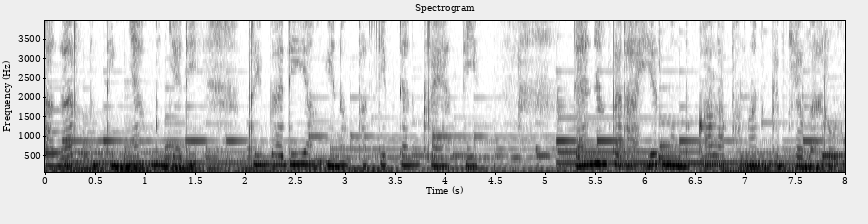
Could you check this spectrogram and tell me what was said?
agar pentingnya menjadi pribadi yang inovatif dan kreatif. Dan yang terakhir, membuka lapangan kerja baru.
